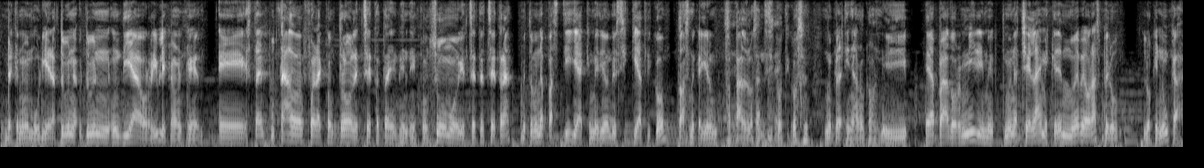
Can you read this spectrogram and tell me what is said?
ver que no me muriera. Tuve, una- tuve un, un día horrible, cabrón, que eh, está emputado, fuera de control, etcétera, en, en- consumo y etcétera, etcétera. Me tomé una pastilla que me dieron de psiquiátrico. Todas me cayeron fatal los sí. antipsicóticos. Nunca la atinaron, cabrón. Y era para dormir y me tomé una chela y me quedé nueve horas, pero lo que nunca.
